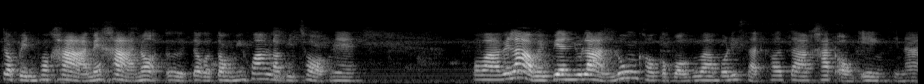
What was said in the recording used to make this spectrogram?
เจ้าเป็นพ่อค้าแม่ค้าเนาะเออเจ้าก็ต้องมีความรับผิดชอบเนี่ยเพราะว่าเวลาไปเปลี่ยนอยู่ร้านลุงเขาก็บอกอยู่ว่าบริษัทเขาจะคัดออกเองสินะ่ะ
